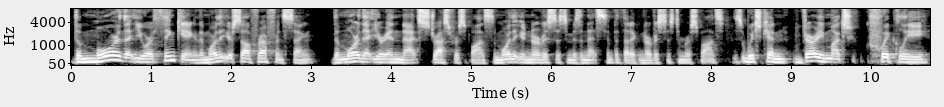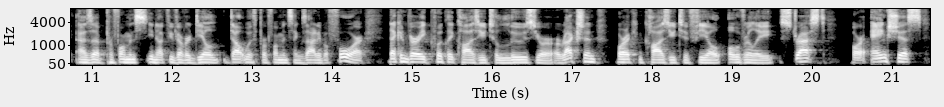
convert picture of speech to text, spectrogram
the more that you are thinking, the more that you're self referencing, the more that you're in that stress response, the more that your nervous system is in that sympathetic nervous system response, which can very much quickly, as a performance, you know, if you've ever deal, dealt with performance anxiety before, that can very quickly cause you to lose your erection, or it can cause you to feel overly stressed or anxious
